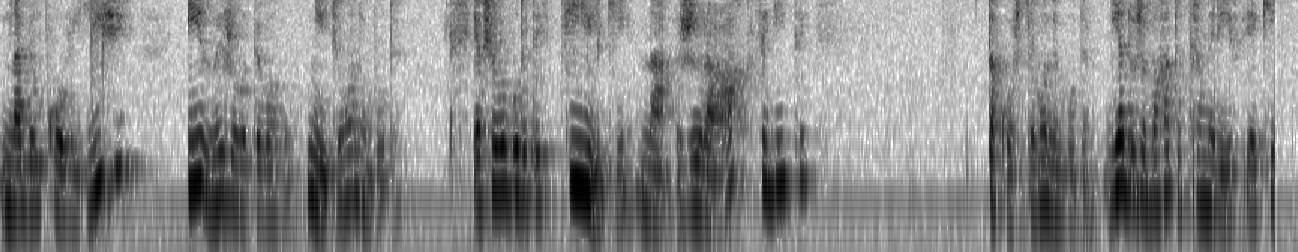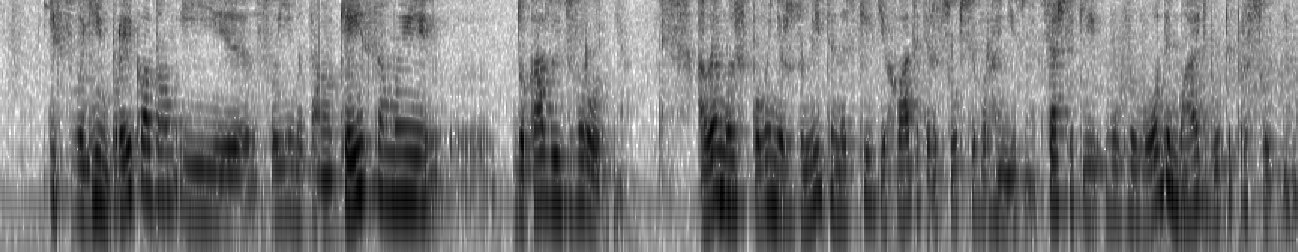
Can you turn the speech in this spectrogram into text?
на білковій їжі і знижувати вагу. Ні, цього не буде. Якщо ви будете тільки на жирах сидіти, також цього не буде. Є дуже багато тренерів, які і своїм прикладом, і своїми там кейсами доказують зворотнє. Але ми ж повинні розуміти, наскільки хватить ресурсів в організмі. Все ж таки вуглеводи мають бути присутніми.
